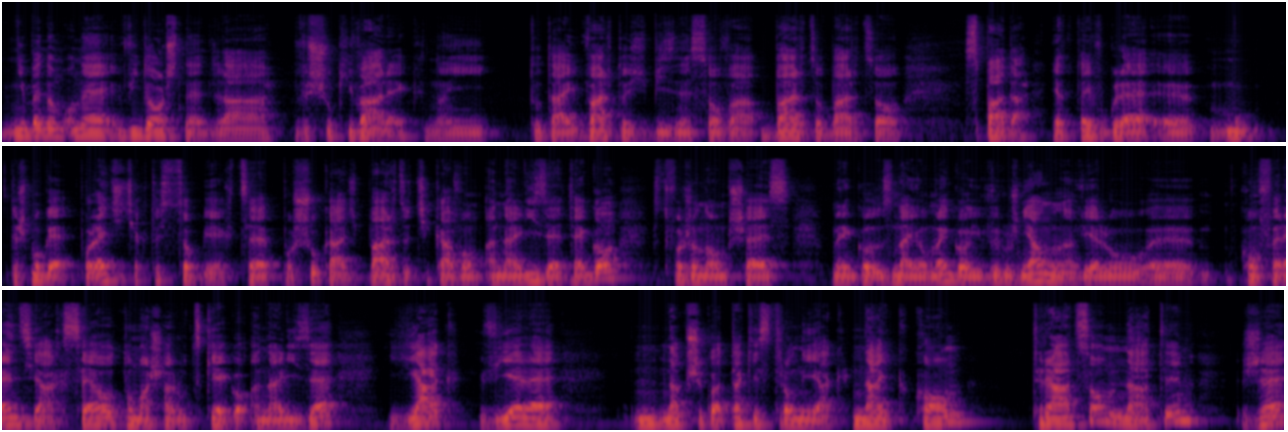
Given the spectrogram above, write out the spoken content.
nie będą one widoczne dla wyszukiwarek. No i tutaj wartość biznesowa bardzo, bardzo spada. Ja tutaj w ogóle mu- też mogę polecić, jak ktoś sobie chce poszukać bardzo ciekawą analizę tego, stworzoną przez mojego znajomego i wyróżnianą na wielu y, konferencjach SEO Tomasza Rudzkiego. Analizę, jak wiele na przykład takie strony jak Nike.com tracą na tym, że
